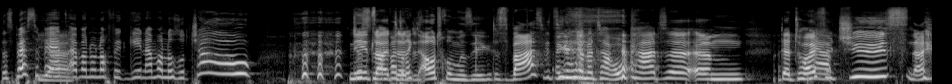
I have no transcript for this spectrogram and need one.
Das Beste wäre Ja. jetzt einfach nur noch, wir gehen einfach nur so, ciao. Nee, einfach Leute. direkt Outro-Musik. Das war's. Wir ziehen so eine Tarotkarte. Ähm, der Teufel, Ja. tschüss. Nein.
